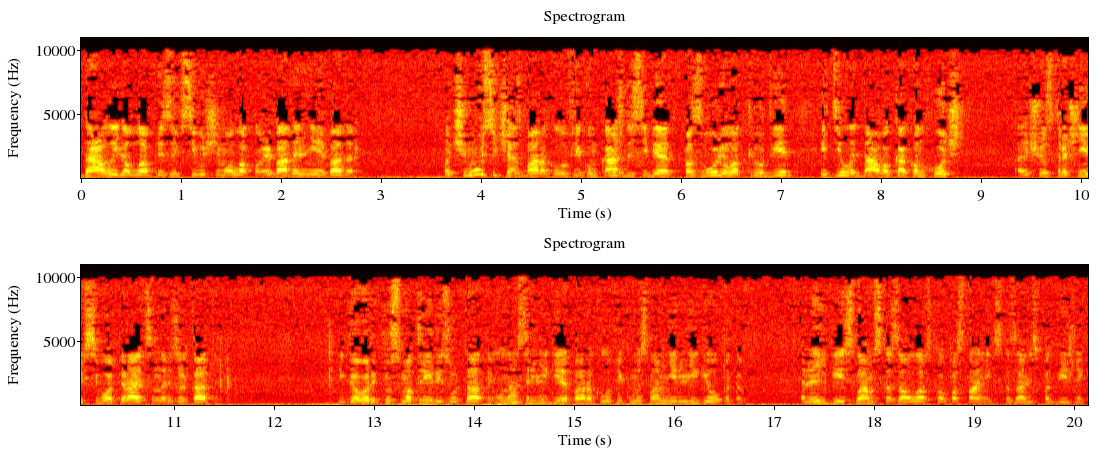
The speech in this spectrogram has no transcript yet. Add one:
Дава или Аллах, призыв Всевышнему Аллаху, ибада или не ибада. Почему сейчас Баракалуфикум каждый себе позволил, открыл дверь и делать дава, как он хочет, а еще страшнее всего опирается на результаты. И говорит, ну смотри результаты. У нас религия Баракалуфикум Ислам не религия опытов. Религия Ислам, сказал Аллах, сказал посланник, сказали сподвижники.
